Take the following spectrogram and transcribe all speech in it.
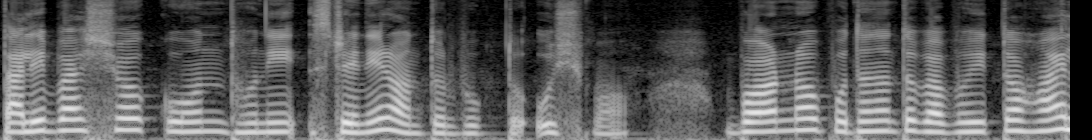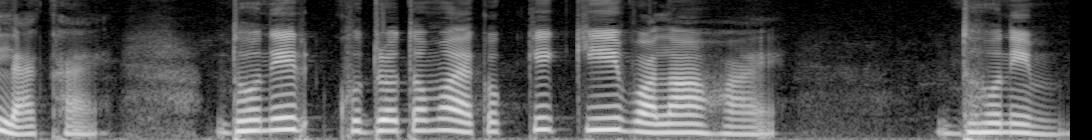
তালিবাস্য কোন ধ্বনি শ্রেণির অন্তর্ভুক্ত? উষ্ম। বর্ণ প্রধানত ব্যবহৃত হয় লেখায়। ধ্বনির ক্ষুদ্রতম একককে কি বলা হয়? ধ্বনিম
